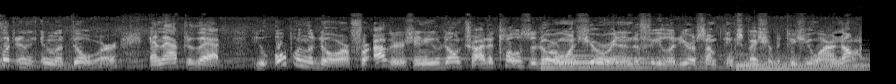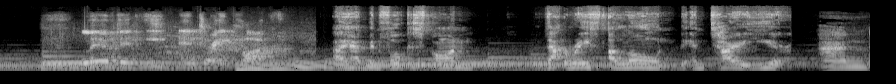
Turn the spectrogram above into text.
foot in, in the door, and after that, you open the door for others, and you don't try to close the door once you're in and to feel that you're something special because you are not. Lived and eat and drank coffee. I had been focused on that race alone the entire year and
